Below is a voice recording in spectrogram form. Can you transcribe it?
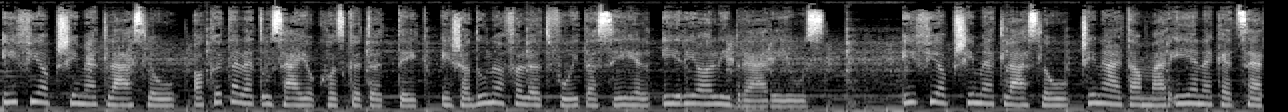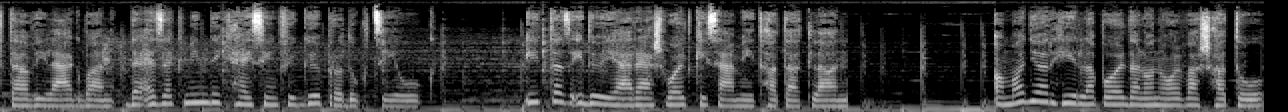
Ifjabb Simet László, a kötelet uszályokhoz kötötték, és a Duna fölött fújt a szél, írja a Librarius. Ifjabb Simet László, csináltam már ilyeneket szerte a világban, de ezek mindig helyszínfüggő produkciók. Itt az időjárás volt kiszámíthatatlan. A magyar hírlap oldalon olvasható,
